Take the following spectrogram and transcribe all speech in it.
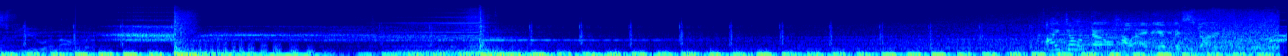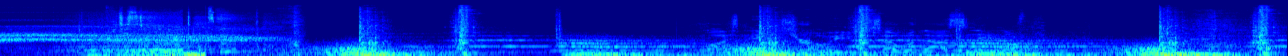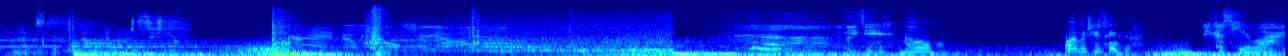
inside Westview anomaly. I don't know how any of this started. We just don't know what to expect. Was nicht schon, ich habe das nicht noch. Am I dead? No. Why would you think that? Because you are.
